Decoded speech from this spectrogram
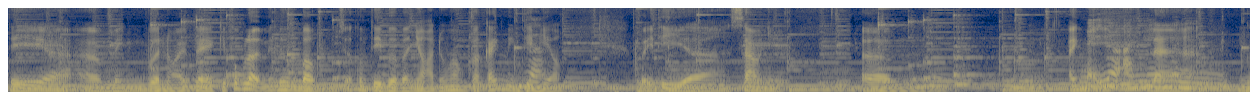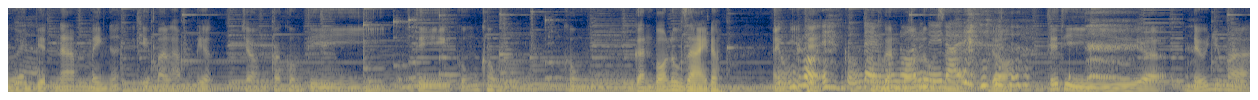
thì uh, mình vừa nói về cái phúc lợi với lương bổng giữa công ty vừa và nhỏ đúng không và cách mình tìm. Dạ. hiểu vậy thì uh, sao nhỉ uh, anh nghĩ anh là người yeah. Dạ. Việt Nam mình ấy khi mà làm việc trong các công ty thì cũng không không gắn bó lâu dài đâu anh đúng nghĩ rồi thế. em cũng đang bó lâu dài. Đấy đó. Thế thì uh, nếu như mà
